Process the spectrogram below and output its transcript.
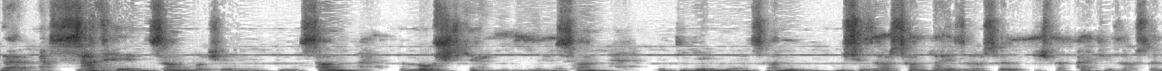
در سطح انسان باشه. انسان رشد کرده انسان دیگه این انسان 20 هزار سال 10 هزار سال پیش و 5 هزار سال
